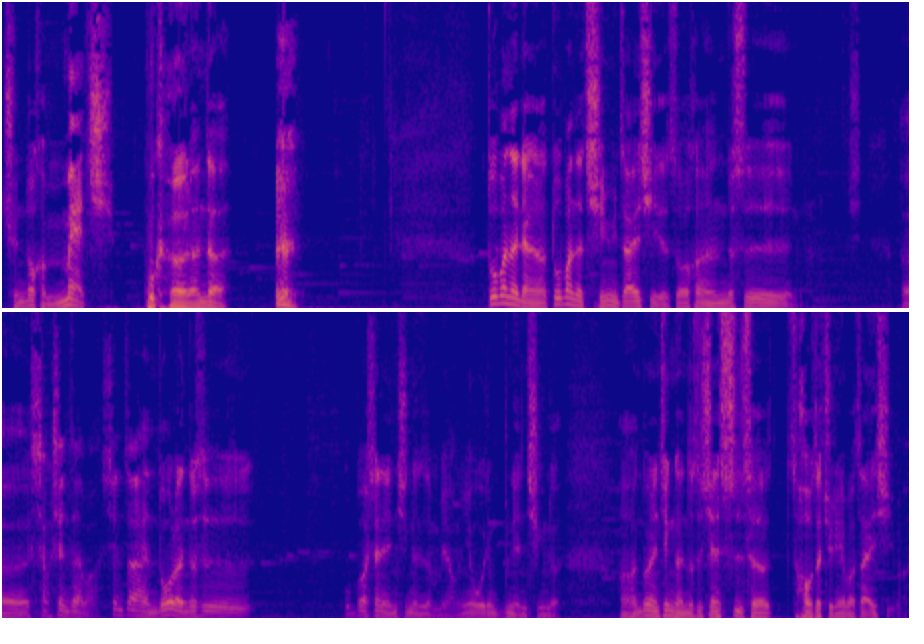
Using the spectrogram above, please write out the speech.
全都很 match，不可能的。多半的两个多半的情侣在一起的时候，可能就是，呃，像现在嘛，现在很多人就是，我不知道现在年轻人是怎么样，因为我已经不年轻了，啊，很多年轻可能都是先试车之后再决定要不要在一起嘛，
